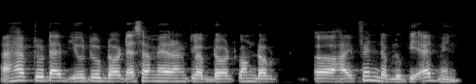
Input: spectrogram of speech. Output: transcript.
I have to type youtube.srmehranclub.com uh, hyphen wp admin.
